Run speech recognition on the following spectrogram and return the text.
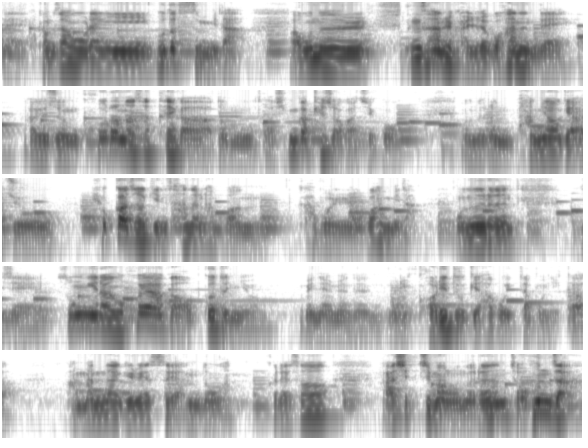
네, 금상호랭이 호덕스입니다. 아, 오늘 등산을 가려고 하는데 아, 요즘 코로나 사태가 너무 더 심각해져 가지고 오늘은 방역에 아주 효과적인 산을 한번 가보려고 합니다. 오늘은 이제 송이랑 호야가 없거든요. 왜냐면은 우리 거리두기 하고 있다 보니까 안 만나기로 했어요 한동안. 그래서 아쉽지만 오늘은 저 혼자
